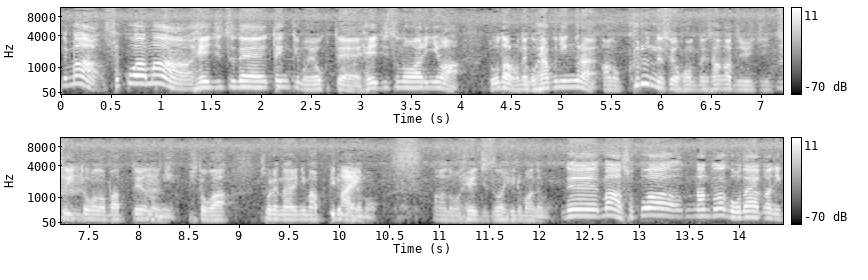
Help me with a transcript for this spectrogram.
で、まあ、そこはまあ平日で天気も良くて平日の割にはどうだろうね500人ぐらいあの来るんですよ、本当に3月11日追悼の場っていうのに人がそれなりに真っ昼間でも。あの平日の昼間でも。で、まあ、そこはなんとなく穏やかに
